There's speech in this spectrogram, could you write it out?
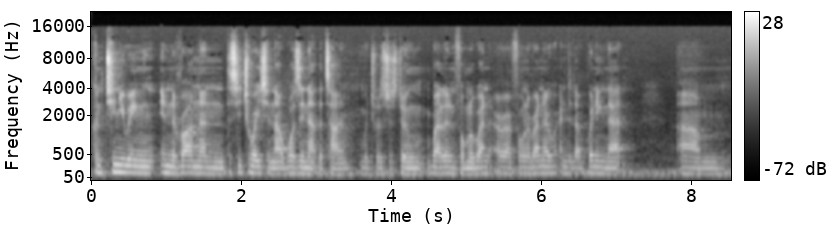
continuing in the run and the situation I was in at the time, which was just doing well in Formula One or uh, Formula Renault, ended up winning that. Um,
